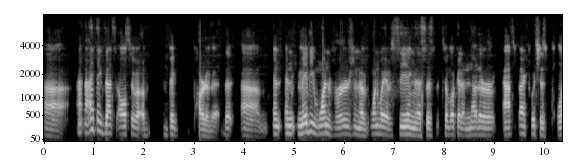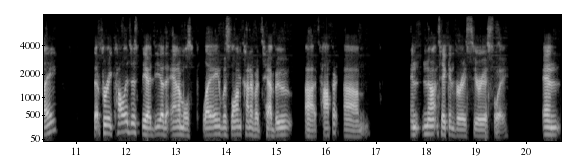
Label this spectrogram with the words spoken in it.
uh, and I think that's also a big part of it. That um, and and maybe one version of one way of seeing this is to look at another aspect, which is play. That for ecologists, the idea that animals play was long kind of a taboo uh, topic. Um, and not taken very seriously. And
